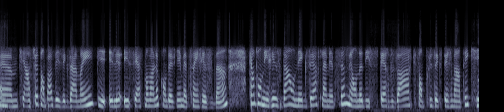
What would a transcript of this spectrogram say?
Euh, puis ensuite, on passe des examens, puis et, là- et c'est à ce moment-là qu'on devient médecin résident. Quand on est résident, on exerce la médecine, mais on a des superviseurs qui sont plus expérimentés, qui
